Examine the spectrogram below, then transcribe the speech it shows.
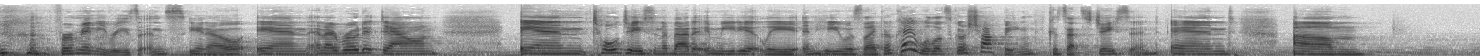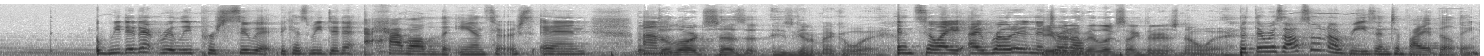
for many reasons, you know. And and I wrote it down and told Jason about it immediately, and he was like, "Okay, well, let's go shopping because that's Jason." And um, we didn't really pursue it because we didn't have all of the answers. And But um, the Lord says that He's going to make a way, and so I, I wrote it in a journal. even if it looks like there is no way. But there was also no reason to buy a building,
